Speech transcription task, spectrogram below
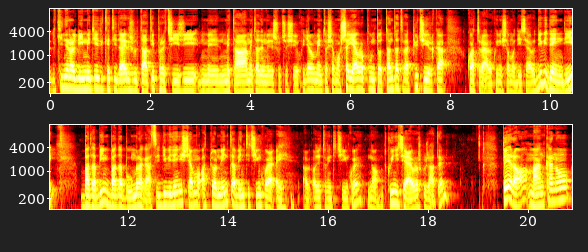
il Kindle Unlimited che ti dà i risultati precisi metà, metà del mese successivo. Quindi al momento siamo a 6,83 euro più circa 4 euro quindi siamo a 10 euro. Dividendi badabim badaboom ragazzi dividendi siamo attualmente a 25 eh, ho detto 25 no 15 euro scusate. Però mancano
